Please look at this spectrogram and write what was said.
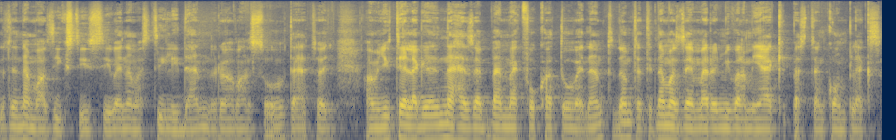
ez nem az XTC, vagy nem a Steelidenről van szó, tehát hogy ami mondjuk tényleg nehezebben megfogható, vagy nem tudom, tehát itt nem azért, mert hogy mi valami elképesztően komplex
